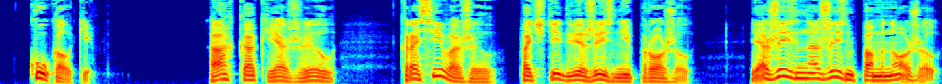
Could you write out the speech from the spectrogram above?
— «Куколки». Ах, как я жил, красиво жил, почти две жизни прожил. Я жизнь на жизнь помножил,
